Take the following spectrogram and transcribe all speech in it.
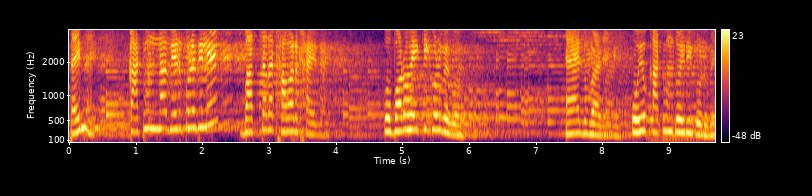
তাই না? কার্টুন না বের করে দিলে বাচ্চারা খাবার খায় না। ও বড় হয়ে কি করবে গো? একবারে। ওইও কার্টুন তৈরি করবে।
